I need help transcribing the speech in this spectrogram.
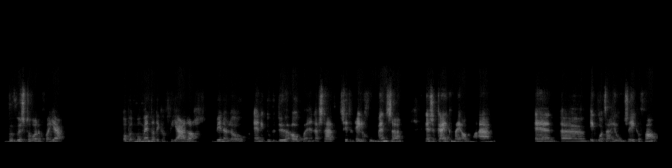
bewust te worden van ja, op het moment dat ik een verjaardag binnenloop en ik doe de deur open en daar staat, zit een hele groep mensen en ze kijken mij allemaal aan en uh, ik word daar heel onzeker van.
